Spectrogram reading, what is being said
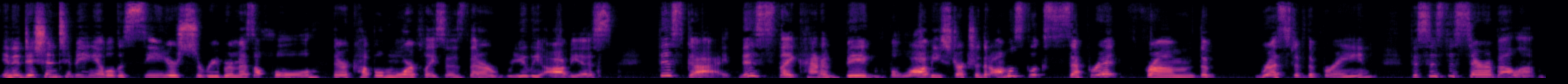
In addition to being able to see your cerebrum as a whole, there are a couple more places that are really obvious. This guy, this like kind of big blobby structure that almost looks separate from the rest of the brain, this is the cerebellum.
